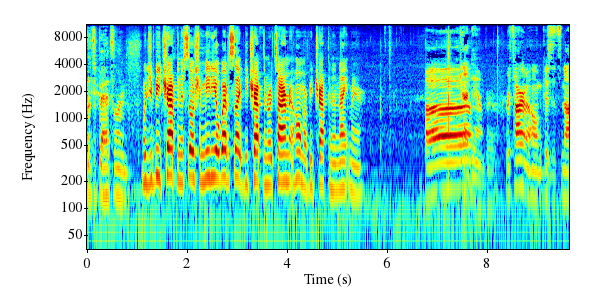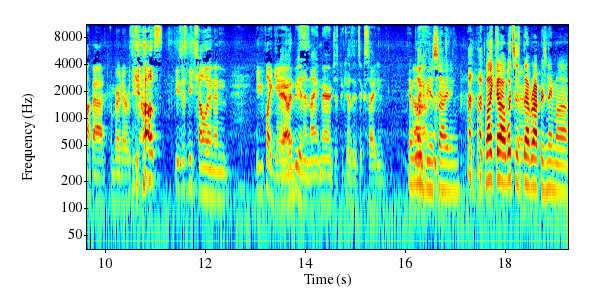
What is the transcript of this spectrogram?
That's a bad sign. Would you be trapped in a social media website, be trapped in a retirement home, or be trapped in a nightmare? Uh, Goddamn, bro. retirement home because it's not bad compared to everything else. You just be chilling and you can play games. Yeah, I would be in a nightmare just because it's exciting. It No. would be exciting. Like uh, what's his, that rapper's name? Uh,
